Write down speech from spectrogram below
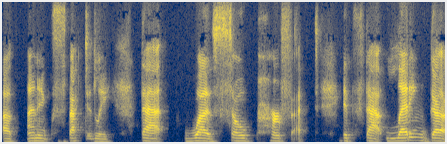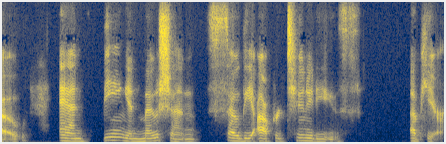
up unexpectedly that was so perfect. It's that letting go and being in motion so the opportunities appear.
